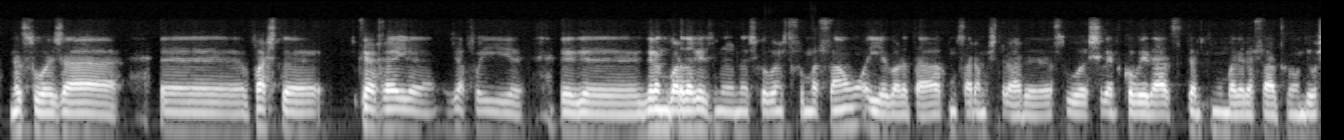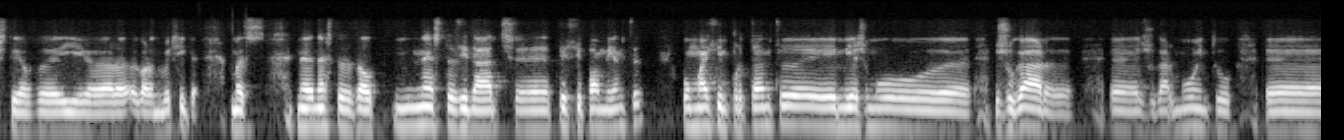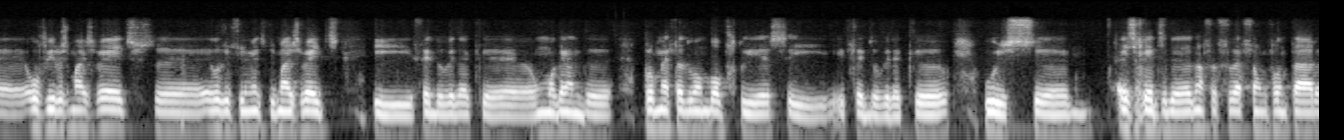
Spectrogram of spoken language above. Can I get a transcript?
na sua já vasta carreira, já foi uh, grande guarda-redes nas escalões de formação e agora está a começar a mostrar a sua excelente qualidade, tanto no Madeira Sato, onde ele esteve, e agora, agora no Benfica. Mas nestas, nestas idades, uh, principalmente, o mais importante é mesmo uh, jogar uh, jogar muito, uh, ouvir os mais velhos, uh, os ensinamentos dos mais velhos e sem dúvida que é uma grande promessa do handball português e, e sem dúvida que os, as redes da nossa seleção vão estar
